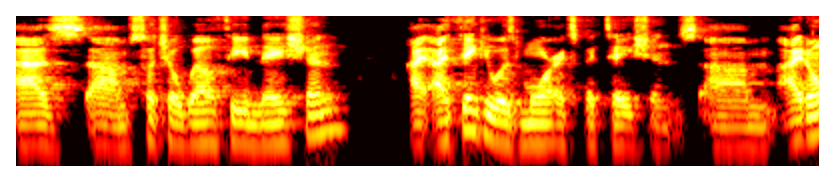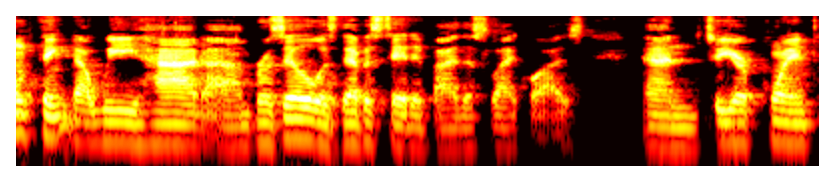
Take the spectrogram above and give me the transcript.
as um, such a wealthy nation. I, I, think it was more expectations. Um, I don't think that we had, um, Brazil was devastated by this likewise. And to your point,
